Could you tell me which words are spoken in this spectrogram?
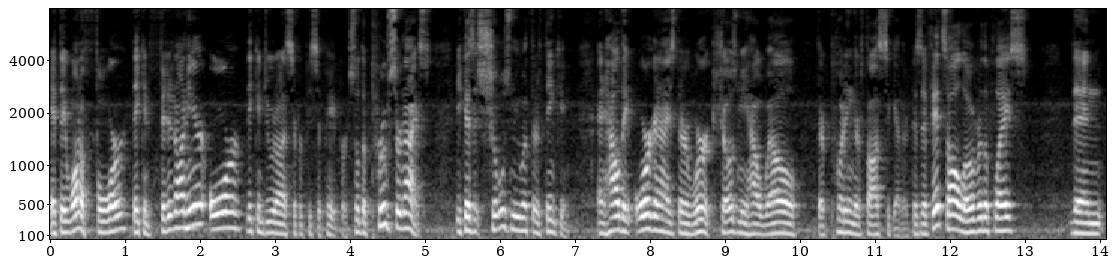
If they want a four, they can fit it on here or they can do it on a separate piece of paper. So the proofs are nice because it shows me what they're thinking and how they organize their work shows me how well they're putting their thoughts together. Because if it's all over the place, then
